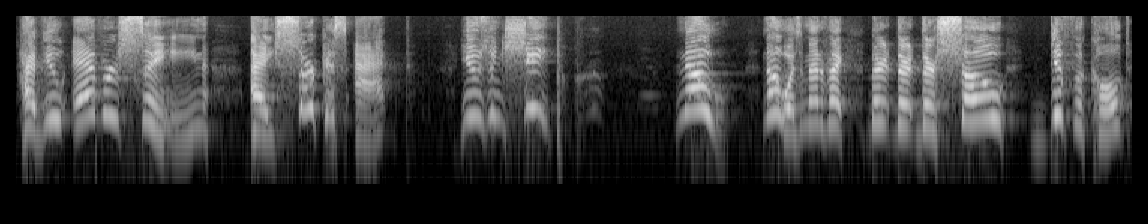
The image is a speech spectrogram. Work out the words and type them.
have you ever seen a circus act using sheep? No. No, as a matter of fact, they're, they're, they're so difficult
